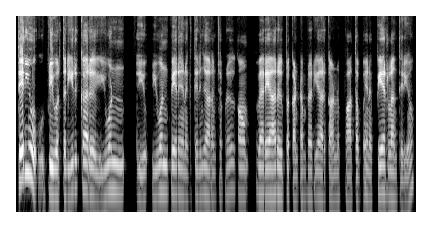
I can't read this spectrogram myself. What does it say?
தெரியும். இப்படி ஒருத்தர் இருக்காரு. யுவன் யு- யுவன் பேரு எனக்கு தெரிஞ்ச ஆரம்பிச்ச பிறகு காம்- வேற யாரு இப்ப கண்டெம்பரரியா இருக்கான்னு பார்த்தப்போ எனக்கு பேர்லாம் தெரியும்.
